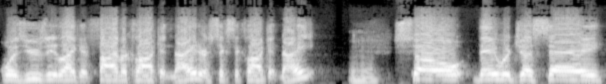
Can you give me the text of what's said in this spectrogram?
was usually like at five o'clock at night or six o'clock at night. Mm-hmm. So they would just say,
